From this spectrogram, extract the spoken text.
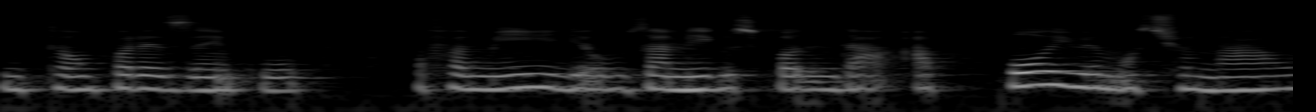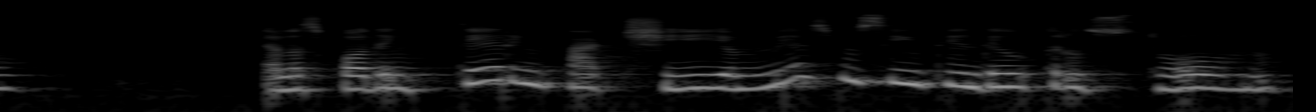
Então, por exemplo, a família, os amigos podem dar apoio emocional, elas podem ter empatia, mesmo sem entender o transtorno.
